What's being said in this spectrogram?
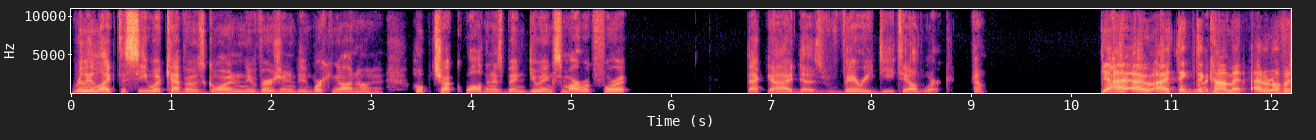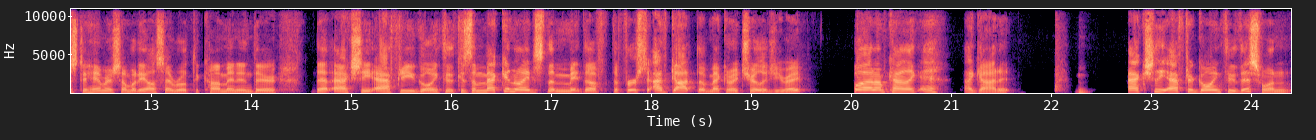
Really like to see what Kevin was going, new version and been working on. Oh, hope Chuck Walton has been doing some artwork for it. That guy does very detailed work. Oh. Yeah, I, I think the comment, I don't know if it was to him or somebody else. I wrote the comment in there that actually after you going through, because the mechanoids, the, the the first, I've got the mechanoid trilogy, right? But I'm kind of like, eh, I got it. Actually, after going through this one,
